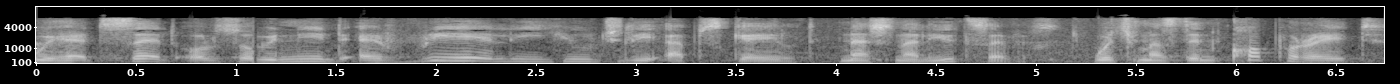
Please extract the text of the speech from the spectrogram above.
We had said also we need a really hugely upscaled national youth service, which must incorporate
